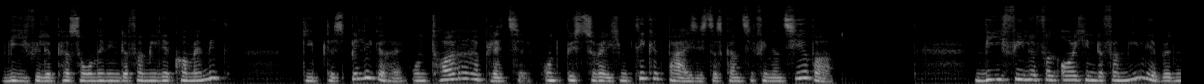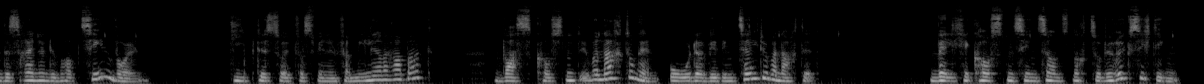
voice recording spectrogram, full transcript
Wie viele Personen in der Familie kommen mit? Gibt es billigere und teurere Plätze und bis zu welchem Ticketpreis ist das Ganze finanzierbar? Wie viele von euch in der Familie würden das Rennen überhaupt sehen wollen? Gibt es so etwas wie einen Familienrabatt? Was kosten die Übernachtungen oder wird im Zelt übernachtet? Welche Kosten sind sonst noch zu berücksichtigen?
